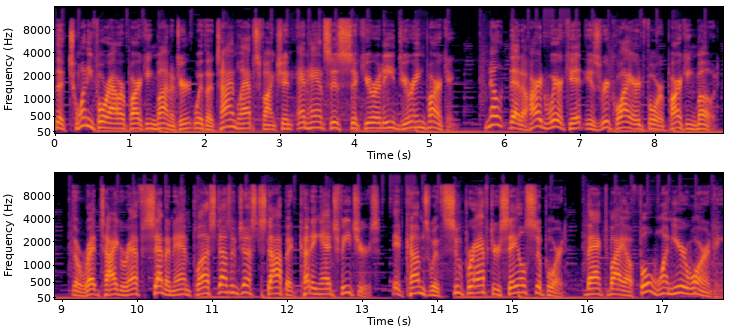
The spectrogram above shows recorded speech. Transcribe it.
The 24-hour parking monitor with a time-lapse function enhances security during parking. Note that a hardware kit is required for parking mode. The Red Tiger F7N Plus doesn't just stop at cutting-edge features. It comes with super after-sales support, backed by a full one-year warranty.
